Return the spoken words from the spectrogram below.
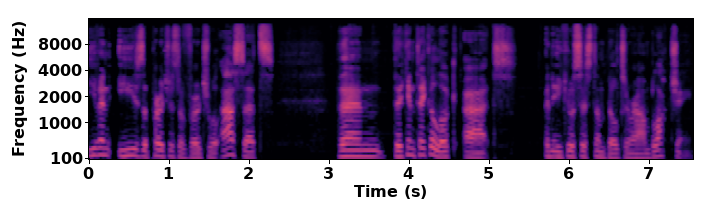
even ease the purchase of virtual assets, then they can take a look at an ecosystem built around blockchain.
